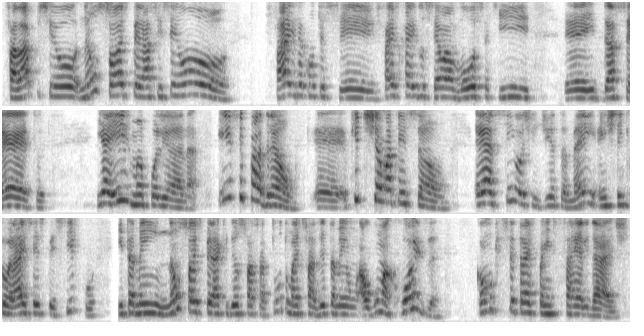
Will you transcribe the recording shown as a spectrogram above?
falar para o Senhor, não só esperar assim, Senhor, faz acontecer, faz cair do céu a moça aqui é, e dá certo. E aí, irmã Poliana, esse padrão, é, o que te chama a atenção? É assim hoje em dia também? A gente tem que orar e ser específico e também não só esperar que Deus faça tudo, mas fazer também alguma coisa? Como que você traz para a gente essa realidade?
